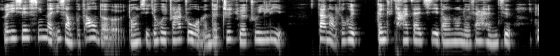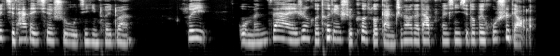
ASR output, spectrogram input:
所以一些新的、意想不到的东西就会抓住我们的知觉注意力。大脑就会根据它在记忆当中留下痕迹，对其他的一切事物进行推断。所以我们在任何特定时刻所感知到的大部分信息都被忽视掉了，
